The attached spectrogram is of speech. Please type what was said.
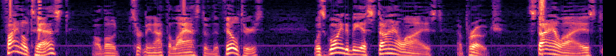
Final test, although certainly not the last of the filters, was going to be a stylized approach. Stylized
